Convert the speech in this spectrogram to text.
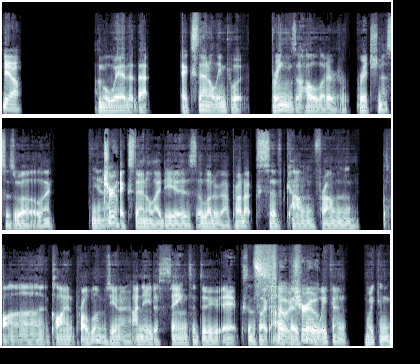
Yeah. I'm aware that that external input brings a whole lot of richness as well. Like, you know, True. external ideas. A lot of our products have come from cli- client problems. You know, I need a thing to do X, and it's like, oh, So oh, okay, true. cool. We can we can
